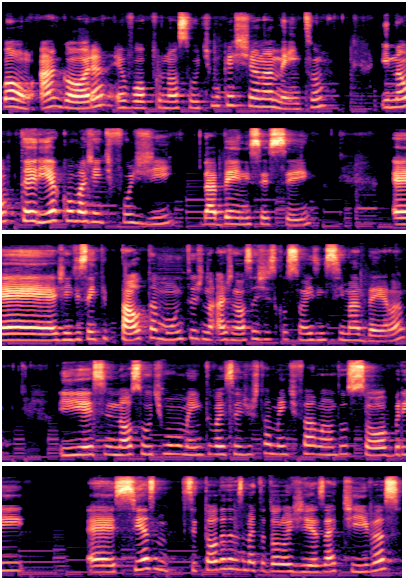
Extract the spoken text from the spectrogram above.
Bom, agora eu vou para o nosso último questionamento. E não teria como a gente fugir da BNCC. É, a gente sempre pauta muito as nossas discussões em cima dela. E esse nosso último momento vai ser justamente falando sobre é, se, as, se todas as metodologias ativas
